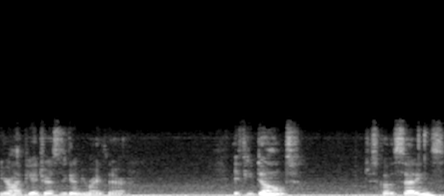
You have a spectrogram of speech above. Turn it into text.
your IP address is going to be right there. If you don't, just go to settings,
